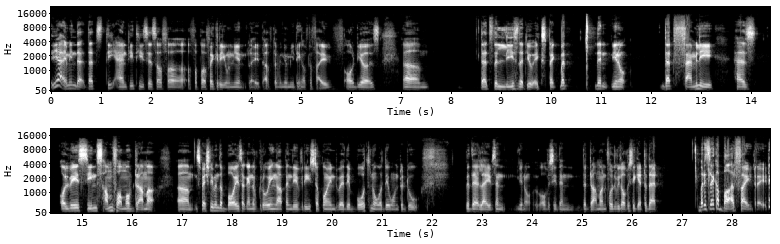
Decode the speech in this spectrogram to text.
Yeah, I mean that that's the antithesis of a of a perfect reunion, right? After when you're meeting after five odd years, um, that's the least that you expect. But then you know that family has always seen some form of drama, um, especially when the boys are kind of growing up and they've reached a point where they both know what they want to do with their lives, and you know, obviously, then the drama unfolds. We'll obviously get to that but it's like a bar fight, right?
